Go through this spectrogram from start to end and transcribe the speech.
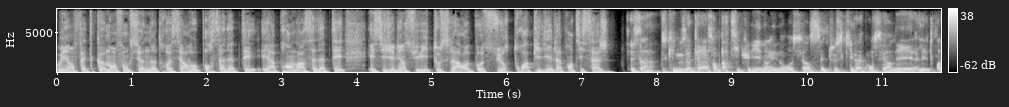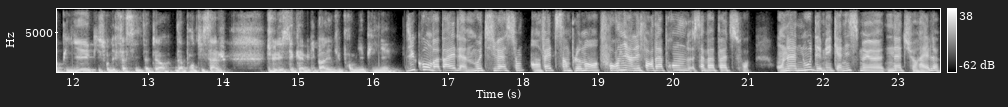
Oui, en fait, comment fonctionne notre cerveau pour s'adapter et apprendre à s'adapter. Et si j'ai bien suivi, tout cela repose sur trois piliers de l'apprentissage. C'est ça. Ce qui nous intéresse en particulier dans les neurosciences, c'est tout ce qui va concerner les trois piliers qui sont des facilitateurs d'apprentissage. Je vais laisser Camille parler du premier pilier. Du coup, on va parler de la motivation. En fait, simplement, fournir l'effort d'apprendre, ça va pas de soi. On a, nous, des mécanismes naturels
